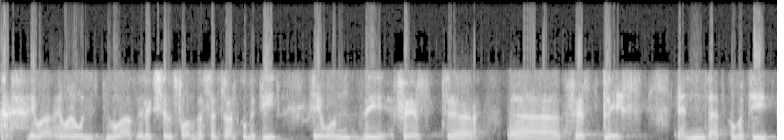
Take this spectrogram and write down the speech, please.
he was, it was elections for the Central Committee, he won the first, first place in that committee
